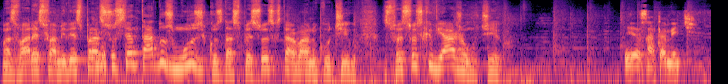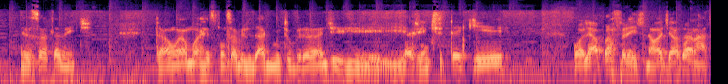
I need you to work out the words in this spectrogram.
mas várias famílias para sustentar dos músicos, das pessoas que trabalham contigo, das pessoas que viajam contigo. Exatamente, exatamente. Então é uma responsabilidade muito grande e, e a gente tem que olhar pra frente, não adianta nada.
